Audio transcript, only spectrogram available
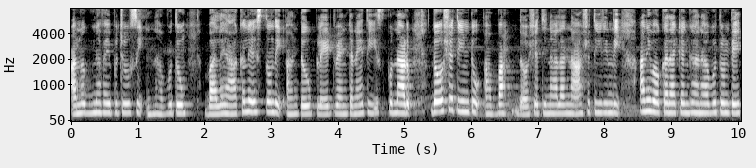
అనుజ్ఞ వైపు చూసి నవ్వుతూ భలే ఆకలేస్తుంది అంటూ ప్లేట్ వెంటనే తీసుకున్నాడు. దోశ తింటూ అబ్బా దోశ తినాలన్న ఆశ తీరింది అని ఒక రకంగా నవ్వుతుంటే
